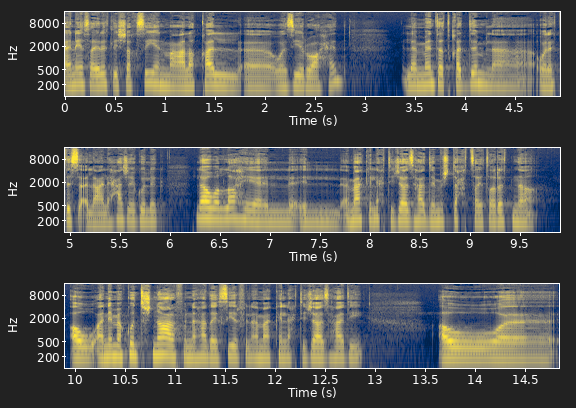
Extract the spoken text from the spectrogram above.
أنا صايرت لي شخصيا مع على الأقل آه، وزير واحد. لما أنت تقدم له ولا تسأل على حاجة يقول لك لا والله الأماكن الاحتجاز هذه مش تحت سيطرتنا أو أنا ما كنتش نعرف إن هذا يصير في الأماكن الاحتجاز هذه أو آه،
